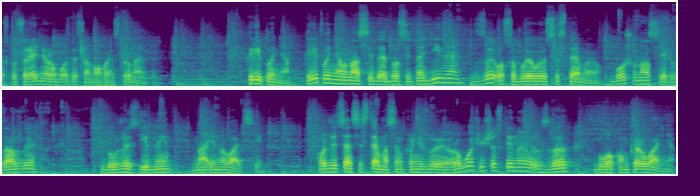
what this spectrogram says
безпосередньо роботи самого інструменту. Кріплення. Кріплення у нас іде досить надійне з особливою системою. Bosch у нас, як завжди, дуже здібний на інновації. Отже, ця система синхронізує робочу частину з блоком керування.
